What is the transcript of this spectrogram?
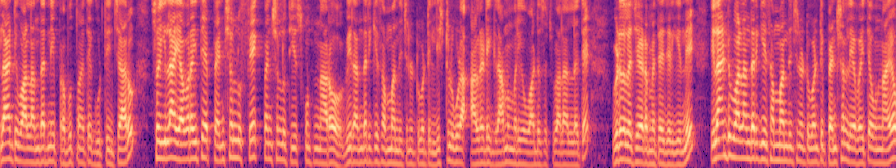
ఇలాంటి వాళ్ళందరినీ ప్రభుత్వం అయితే గుర్తించారు. సో ఇలా ఎవరైతే పెన్షన్లు ఫేక్ పెన్షన్లు తీసుకుంటున్నారో వీరందరికీ సంబంధించినటువంటి లిస్టులు కూడా ఆల్రెడీ గ్రామ మరియు వార్డు సచివాలయాల్లో అయితే విడుదల చేయడం అయితే జరిగింది. ఇలాంటి వాళ్ళందరికీ సంబంధించినటువంటి పెన్షన్లు ఏవైతే ఉన్నాయో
